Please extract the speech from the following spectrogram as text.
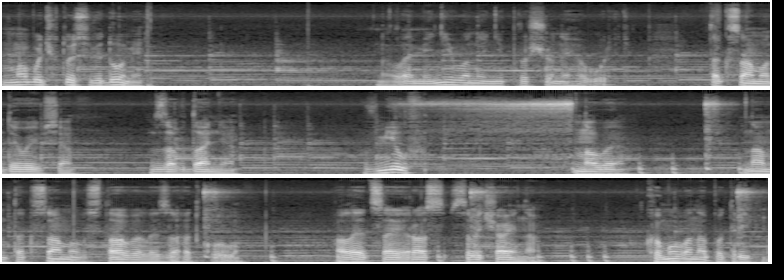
Мабуть, хтось відомий. Але мені вони ні про що не говорять. Так само дивився завдання в Мілф нове. Нам так само вставили загадково. Але цей раз звичайна. Кому вона потрібна?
